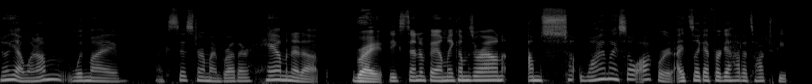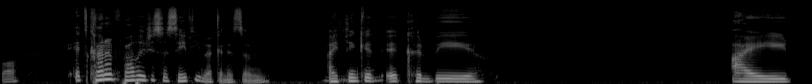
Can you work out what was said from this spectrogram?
No, yeah, when I'm with my like sister and my brother, hamming it up. right The extended family comes around. I'm so. Why am I so awkward? It's like I forget how to talk to people. it's kind of probably just a safety mechanism I think it, it could be. I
